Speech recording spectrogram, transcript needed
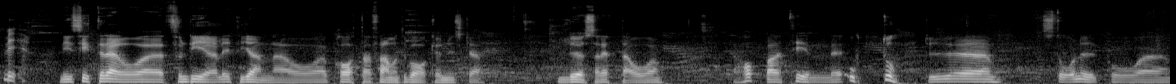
Vi, Ni sitter där och eh, funderar lite grann och eh, pratar fram och tillbaka hur ni ska lösa detta. Och jag hoppar till eh, Otto. Du eh, står nu på eh,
